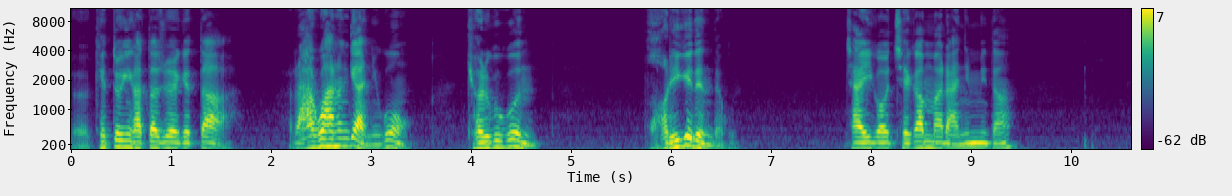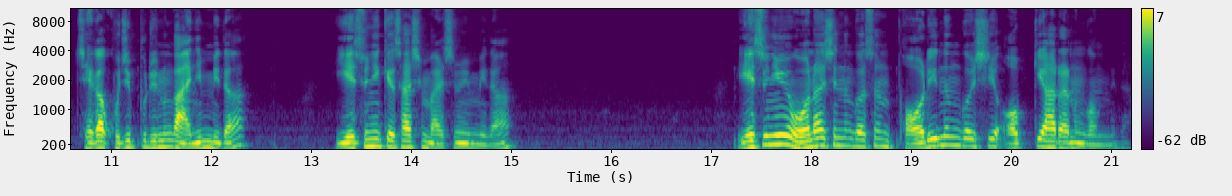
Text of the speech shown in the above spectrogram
어, 개똥이 갖다 줘야겠다라고 하는 게 아니고 결국은 버리게 된다고요. 자 이거 제가 한 말 아닙니다. 제가 고집 부리는 거 아닙니다. 예수님께서 하신 말씀입니다. 예수님이 원하시는 것은 버리는 것이 없게 하라는 겁니다.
